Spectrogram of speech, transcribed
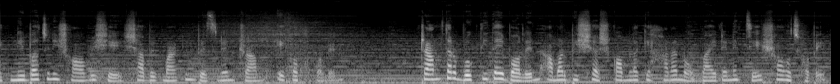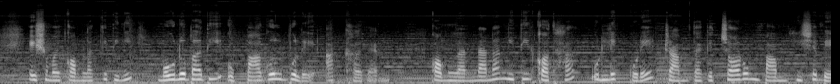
এক নির্বাচনী সমাবেশে সাবেক মার্কিন প্রেসিডেন্ট ট্রাম্প একথা বলেন। ট্রাম্প তার বক্তৃতায় বলেন, আমার বিশ্বাস কমলাকে হারানো বাইডেনের চেয়ে সহজ হবে। এ সময় কমলাকে তিনি মৌলবাদী ও পাগল বলে আখ্যা দেন। কমলার নানা নীতির কথা উল্লেখ করে ট্রাম্প তাকে চরম বাম হিসেবে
